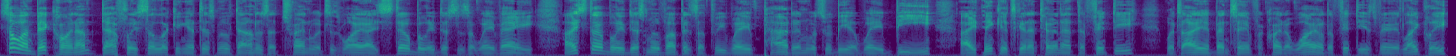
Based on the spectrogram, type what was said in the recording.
So on Bitcoin, I'm definitely still looking at this move down as a trend, which is why I still believe this is a wave A. I still believe this move up is a three wave pattern, which would be a wave B. I think it's going to turn at the 50, which I have been saying for quite a while, the 50 is very likely,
